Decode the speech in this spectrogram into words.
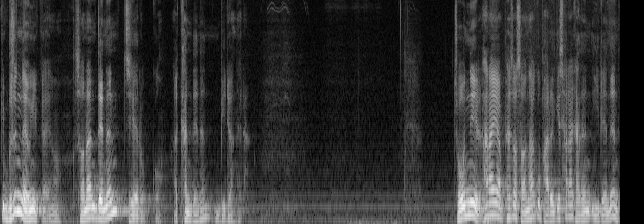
그게 무슨 내용일까요? 선한 데는 지혜롭고 악한 데는 미련해라. 좋은 일, 하나님 앞에서 선하고 바르게 살아가는 일에는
